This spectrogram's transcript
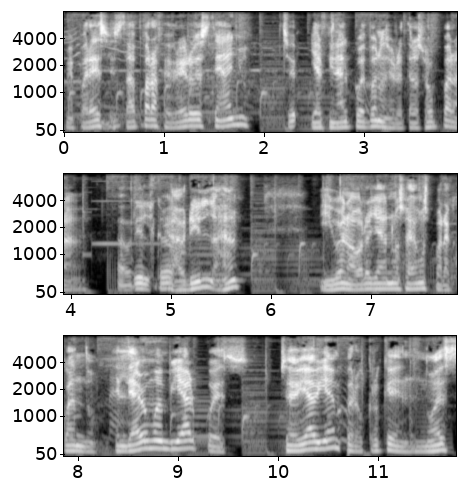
me parece. Estaba para febrero de este año. Sí. Y al final, pues bueno, se retrasó para, Abril, creo. Abril, ajá. Y bueno, ahora ya no sabemos para cuándo. El de Iron Man VR, pues se veía bien, pero creo que no es,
